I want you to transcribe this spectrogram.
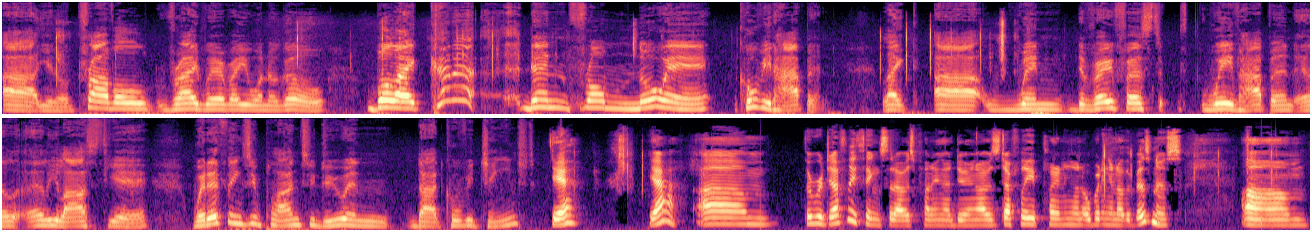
uh, you know, travel, ride wherever you want to go. But like, kind of, then from nowhere, COVID happened. Like, uh, when the very first wave happened early last year, were there things you planned to do and that COVID changed? Yeah, yeah. Um, there were definitely things that I was planning on doing. I was definitely planning on opening another business. Um,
